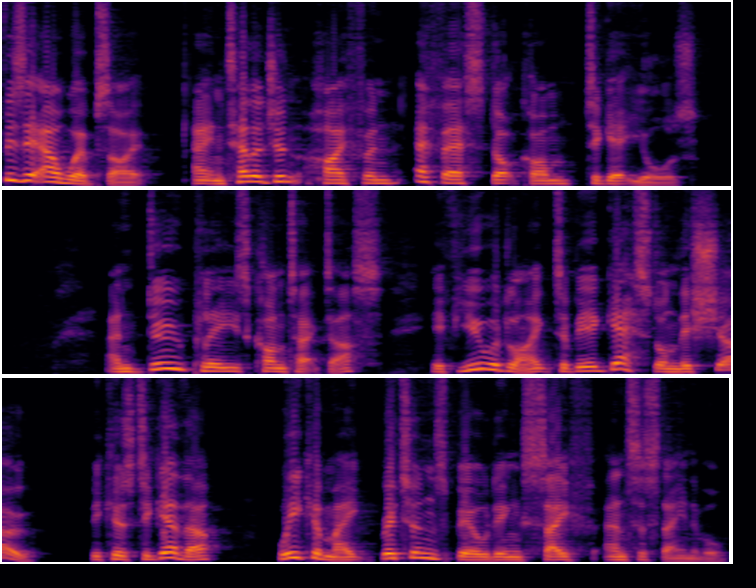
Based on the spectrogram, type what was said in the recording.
visit our website at intelligent-fs.com to get yours. And do please contact us if you would like to be a guest on this show, because together we can make Britain's buildings safe and sustainable.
